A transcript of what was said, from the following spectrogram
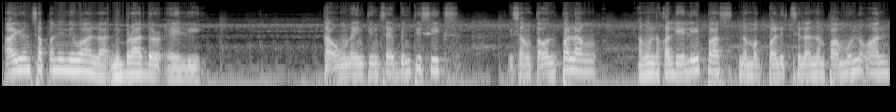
ayon sa paniniwala ni Brother Eli. Taong 1976, isang taon pa lang ang nakalilipas na magpalit sila ng pamunuan,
